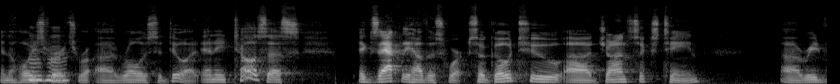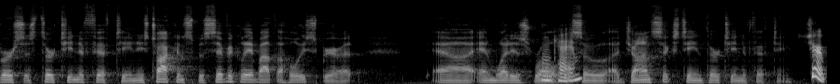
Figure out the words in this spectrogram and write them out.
And the Holy Spirit's uh, role is to do it. And He tells us exactly how this works. So go to uh, John 16, uh, read verses 13 to 15. He's talking specifically about the Holy Spirit uh, and what his role Okay. is. So uh, John 16, 13 to 15. Sure.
